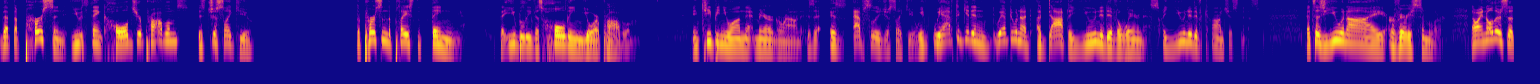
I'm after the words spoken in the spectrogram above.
that the person you think holds your problems is just like you. The person, the place, the thing that you believe is holding your problem and keeping you on that merry-go-round is is absolutely just like you. We we have to get in. We have to adopt a unitive awareness, a unitive consciousness that says you and I are very similar. Now I know there's a,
